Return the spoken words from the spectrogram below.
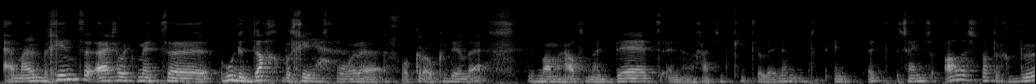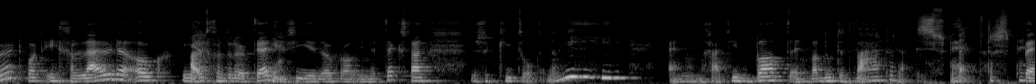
En, maar het begint eigenlijk met eh, hoe de dag begint voor, eh voor krokodillen. Dus mama haalt hem uit bed en dan gaat ze hem kietelen. En, en het zijn dus alles wat er gebeurt, wordt in geluiden ook Ja. uitgedrukt. Hè? Die Ja. zie je er ook wel in de tekst staan. Dus ze kietelt en dan hihihi. En dan gaat hij in bad. En wat doet het water? Nou, Spetter, spetter.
